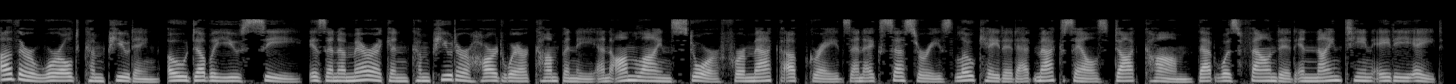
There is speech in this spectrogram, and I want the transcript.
Other World Computing (OWC) is an American computer hardware company and online store for Mac upgrades and accessories located at Macsales.com that was founded in 1988.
